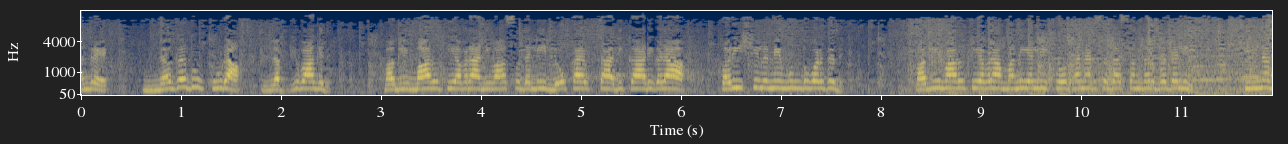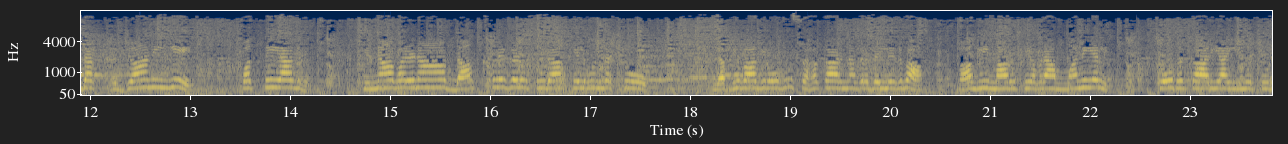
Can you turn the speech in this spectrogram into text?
ಅಂದ್ರೆ ನಗದು ಕೂಡ ಲಭ್ಯವಾಗಿದೆ. ಬಾಗ್ಲಿ ಮಾರುತಿ ಅವರ ನಿವಾಸದಲ್ಲಿ ಲೋಕಾಯುಕ್ತ ಅಧಿಕಾರಿಗಳ ಪರಿಶೀಲನೆ ಮುಂದುವರೆದಿದೆ. ಬಾಗ್ಲಿ ಮಾರುತಿ ಅವರ ಮನೆಯಲ್ಲಿ ಶೋಧ ನಡೆಸಿದ ಸಂದರ್ಭದಲ್ಲಿ ಚಿನ್ನದ ಖಜಾನೆಯೇ ಪತ್ತೆಯಾಗಿದೆ. ಚಿನ್ನಾಭರಣ ದಾಖಲೆಗಳು ಕೂಡ ಕೆಲವೊಂದಷ್ಟು ಲಭ್ಯವಾಗಿರುವುದು. ಸಹಕಾರ ನಗರದಲ್ಲಿರುವ ಬಾಗ್ಲಿ ಮಾರುತಿ ಅವರ ಮನೆಯಲ್ಲಿ ಶೋಧ ಕಾರ್ಯ ಇನ್ನೂ ಕೂಡ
